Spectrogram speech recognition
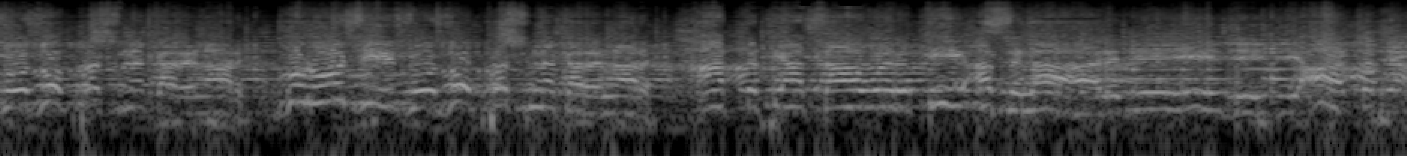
जो जो प्रश्न करणार गुरुजी जो जो प्रश्न करणार हात त्याचा वरती असणार. जी जी जी हात त्या.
